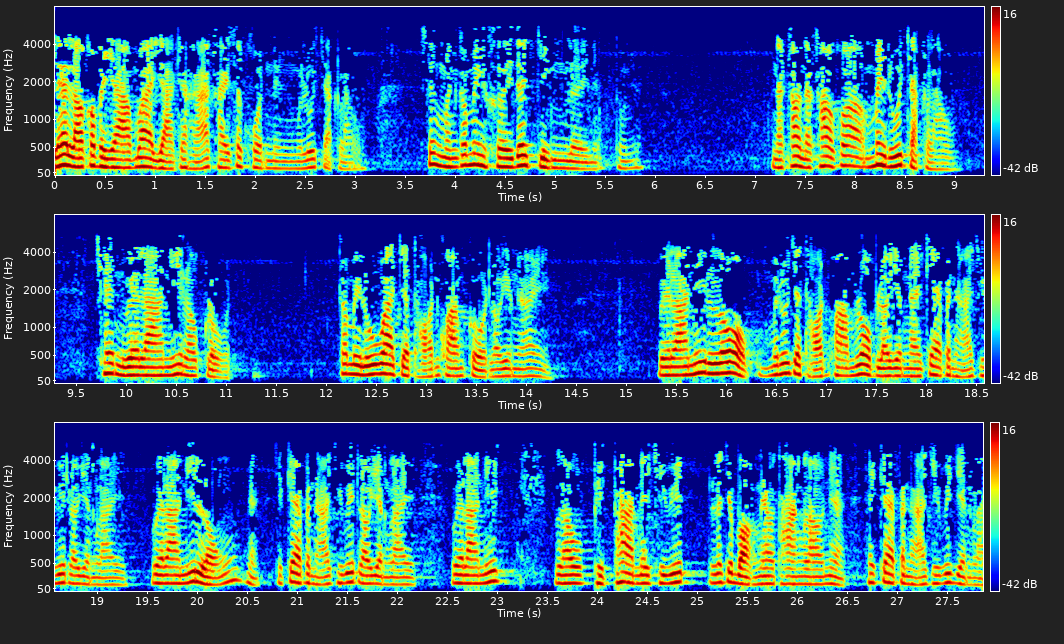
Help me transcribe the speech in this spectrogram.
และเราก็พยายามว่าอยากจะหาใครสักคนหนึ่งมารู้จักเรา ซึ่งมันก็ไม่เคยได้จริงเลยเนี่ย ตรงนี้นักเข้านักเข้าก็ไม่รู้จักเรา เช่นเวลานี้เราโกรธ ก็ไม่รู้ว่าจะถอนความโกรธเรายังไง เวลานี้โลภไม่รู้จะถอนความโลภเรายังไง แก้ปัญหาชีวิตเราอย่างไร เวลานี้หลงเนี่ยจะแก้ปัญหาชีวิตเราอย่างไร เวลานี้เราผิดพลาดในชีวิต แล้วจะบอกแนวทางเราเนี่ย ให้แก้ปัญหาชีวิตอย่างไร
